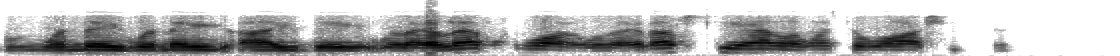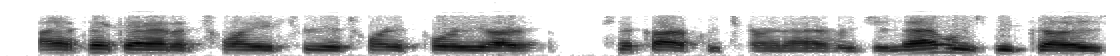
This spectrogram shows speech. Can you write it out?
when they when they I they when I left when I left Seattle, I went to Washington. I think I had a 23 or 24 yard kickoff return average, and that was because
